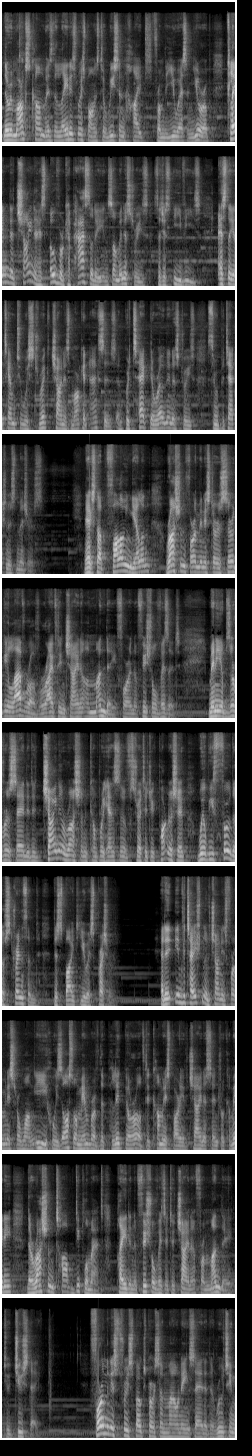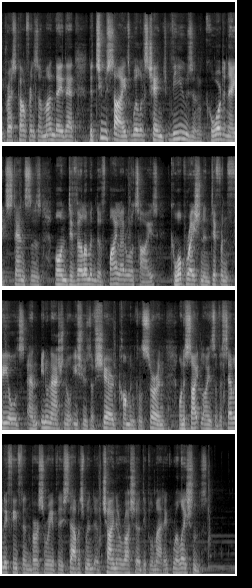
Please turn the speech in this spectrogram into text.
The remarks come as the latest response to recent hypes from the US and Europe claiming that China has overcapacity in some industries, such as EVs, as they attempt to restrict China's market access and protect their own industries through protectionist measures. Next up, following Yellen, Russian Foreign Minister Sergei Lavrov arrived in China on Monday for an official visit. Many observers said that the China Russian Comprehensive Strategic Partnership will be further strengthened despite US pressure. At the invitation of Chinese Foreign Minister Wang Yi, who is also a member of the Politburo of the Communist Party of China Central Committee, the Russian top diplomat paid an official visit to China from Monday to Tuesday. Foreign Ministry spokesperson Mao Ning said at the routine press conference on Monday that the two sides will exchange views and coordinate stances on development of bilateral ties, cooperation in different fields, and international issues of shared common concern on the sidelines of the 75th anniversary of the establishment of China-Russia diplomatic relations.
